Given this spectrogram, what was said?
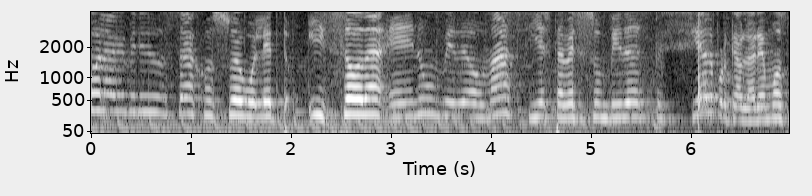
hola, bienvenidos a Josué Boleto y Soda en un video más y esta vez es un video especial porque hablaremos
